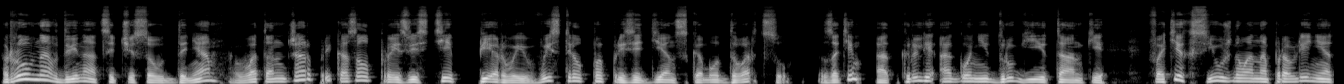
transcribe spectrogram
Ровно в 12 часов дня Ватанджар приказал произвести первый выстрел по президентскому дворцу. Затем открыли огонь и другие танки. Фатех с южного направления,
